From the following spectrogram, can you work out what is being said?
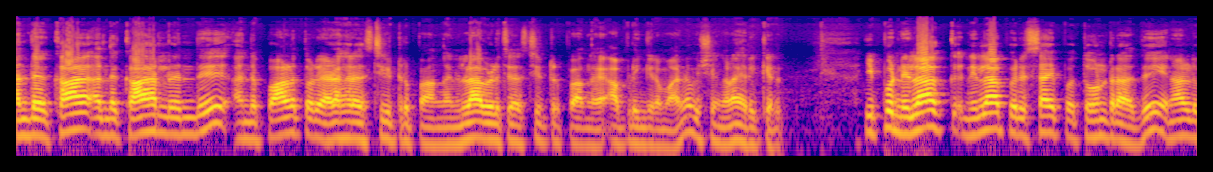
அந்த கார் அந்த கார்லேருந்து அந்த பாலத்தோட அழகை ரசிச்சுக்கிட்டு இருப்பாங்க நிலா வெளிச்சம் ரசிச்சுட்டு இருப்பாங்க அப்படிங்கிற மாதிரி விஷயங்கள்லாம் இருக்கிறது. இப்போ நிலாக்கு நிலா பெருசாக இப்போ தோன்றாது ஏன்னால்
